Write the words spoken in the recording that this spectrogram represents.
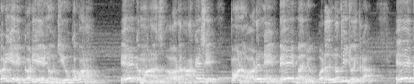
કડીએ કડીએ એનો જીવ કપાણો. એક માણસ હળ હાંકે છે, પણ હળને બે બાજુ બળદ નથી જોઈતરા. એક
